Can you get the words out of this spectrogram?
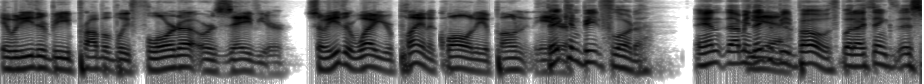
it would either be probably Florida or Xavier. So either way, you're playing a quality opponent here. They can beat Florida. And I mean, they Yeah. could beat both, but I think this.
